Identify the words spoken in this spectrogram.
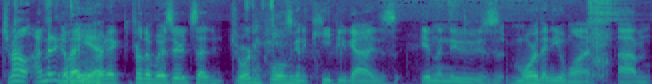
Jamal, I'm going to go Well, ahead and predict for the Wizards that Jordan Poole is going to keep you guys in the news more than you want. Um,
